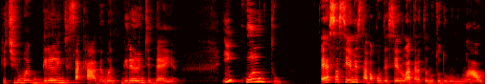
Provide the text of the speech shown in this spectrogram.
que eu tive uma grande sacada, uma grande ideia. Enquanto essa cena estava acontecendo, lá tratando todo mundo mal,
